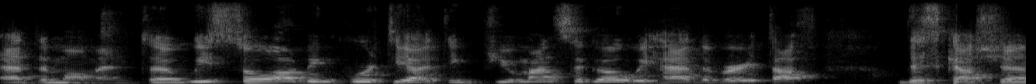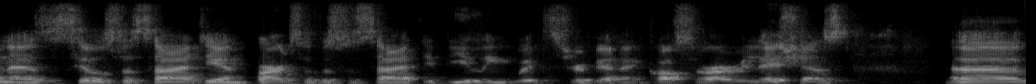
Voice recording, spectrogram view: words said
at the moment. Uh, we saw Albin Kurti, I think, a few months ago. We had a very tough discussion as a civil society and parts of the society dealing with Serbian and Kosovo relations. Uh,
